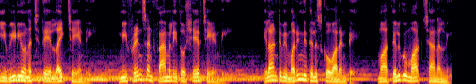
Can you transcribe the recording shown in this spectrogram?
ఈ వీడియో నచ్చితే లైక్ చేయండి మీ ఫ్రెండ్స్ అండ్ ఫ్యామిలీతో షేర్ చేయండి. ఇలాంటివి మరిన్ని తెలుసుకోవాలంటే మా తెలుగు మార్క్ ఛానల్ని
